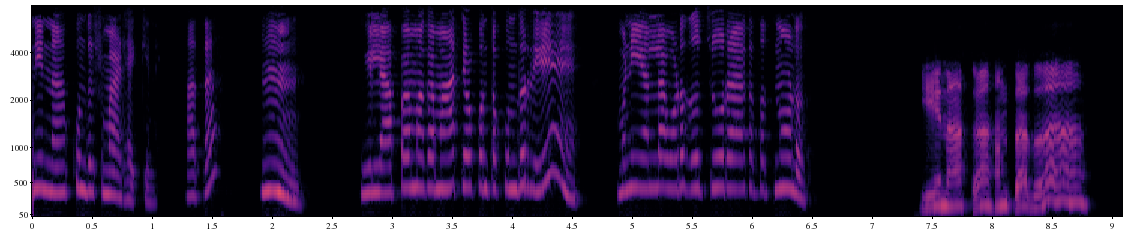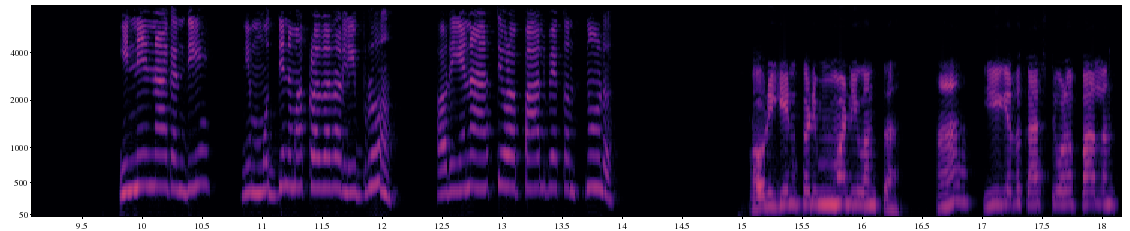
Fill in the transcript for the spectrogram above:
ನಿನ್ನ ಕುಂದಿಸಿ ಮಾಡಿ ಹಾಕಿನಿ. ಆತ? ಹ್ಮ್. ಇಲ್ಲಿ ಅಪ್ಪ ಮಗ ಮಾತು ಹೇಳ್ಕೊಂತ ಕುಂದ್ರಿ. ಮನಿ ಎಲ್ಲ ಒಡೆದು ಚೂರ ಆಗತ್ತ ನೋಡು. ಏನಾತ ಅಂತದ? ಇನ್ನೇನಾಗಂದಿ ನಿಮ್ ಮುದ್ದಿನ ಮಕ್ಕಳು ಅದಾರಲ್ಲ ಇಬ್ರು. ಅವ್ರಿಗೆ ಏನ ಆಸ್ತಿ ಒಳಗೆ ಪಾಲ್ ಬೇಕಂತ ನೋಡು. ಅವ್ರಿಗೇನ್ ಕಡಿಮೆ ಮಾಡಿವಂತ? ಹಾ ಈಗ ಅದಕ್ಕೆ ಆಸ್ತಿ ಪಾಲ್ ಅಂತ?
